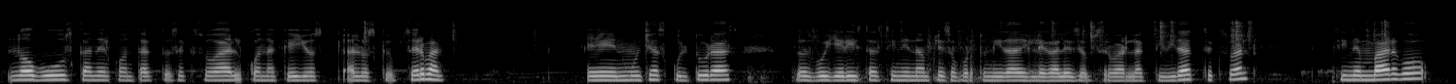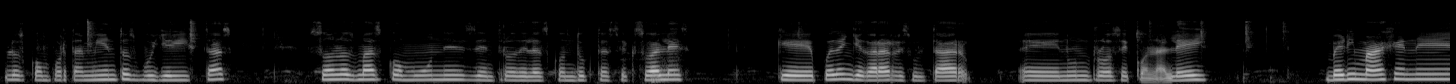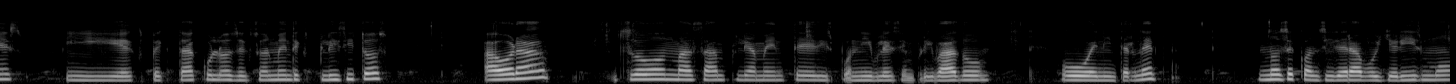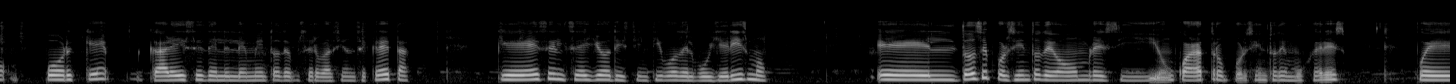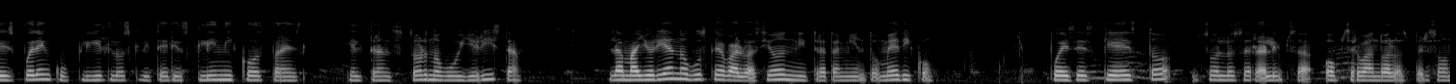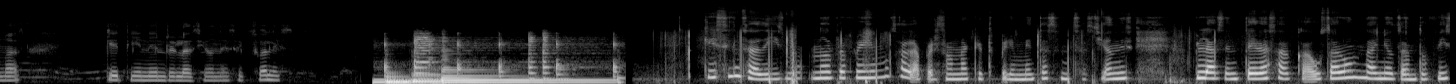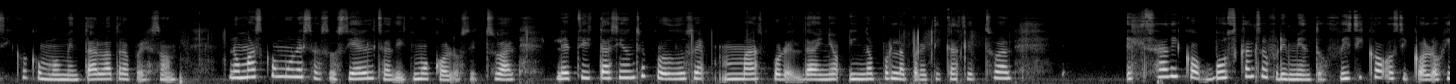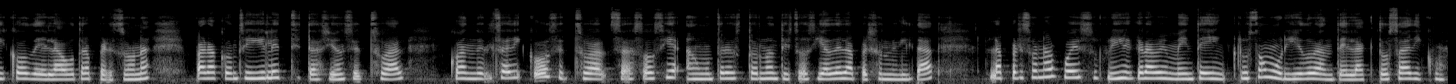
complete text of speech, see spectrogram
no buscan el contacto sexual con aquellos a los que observan. En muchas culturas, los bulleristas tienen amplias oportunidades legales de observar la actividad sexual. Sin embargo, los comportamientos bulleristas son los más comunes dentro de las conductas sexuales que pueden llegar a resultar en un roce con la ley, ver imágenes y espectáculos sexualmente explícitos. Ahora son más ampliamente disponibles en privado o en Internet. No se considera voyerismo porque carece del elemento de observación secreta, que es el sello distintivo del voyerismo. El 12% de hombres y un 4% de mujeres pues pueden cumplir los criterios clínicos para el trastorno voyerista. La mayoría no busca evaluación ni tratamiento médico, pues es que esto solo se realiza observando a las personas que tienen relaciones sexuales. ¿Qué es el sadismo? Nos referimos a la persona que experimenta sensaciones placenteras al causar un daño tanto físico como mental a otra persona. Lo más común es asociar el sadismo con lo sexual. La excitación se produce más por el daño y no por la práctica sexual. El sádico busca el sufrimiento físico o psicológico de la otra persona para conseguir la excitación sexual. Cuando el sádico sexual se asocia a un trastorno antisocial de la personalidad, la persona puede sufrir gravemente e incluso morir durante el acto sádico.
